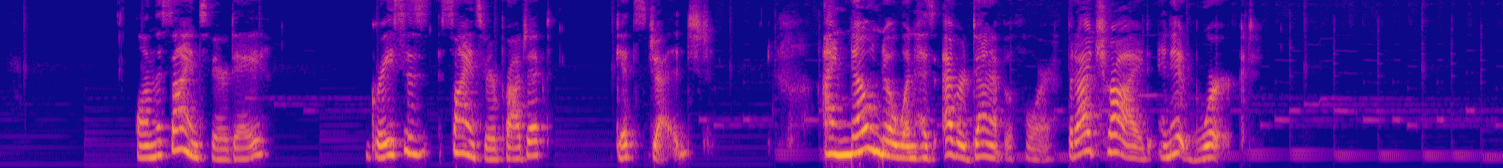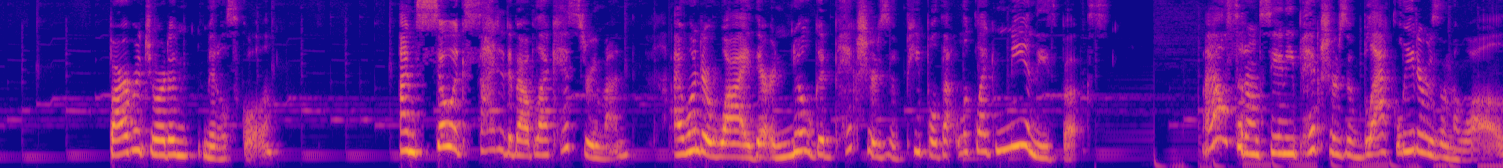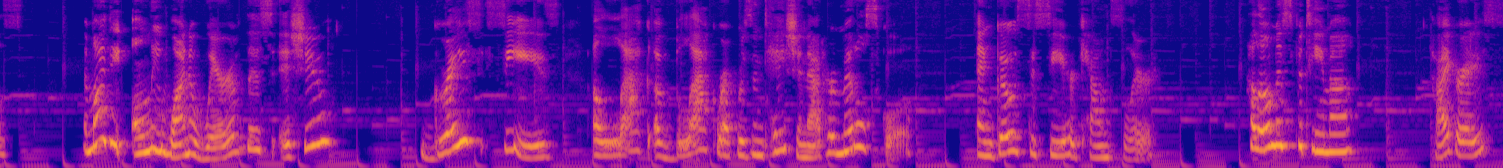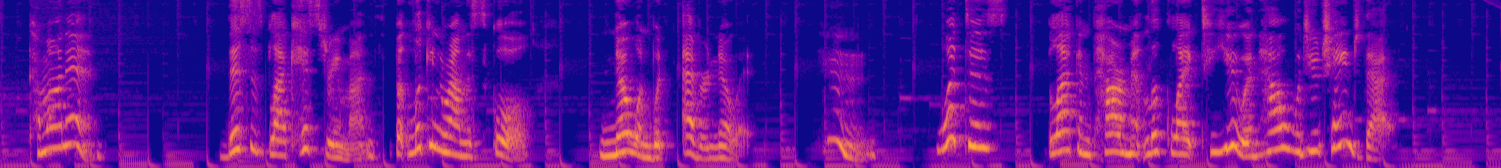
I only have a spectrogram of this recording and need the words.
On the science fair day, Grace's science fair project gets judged. I know no one has ever done it before, but I tried and it worked. Barbara Jordan Middle School. I'm so excited about Black History Month. I wonder why there are no good pictures of people that look like me in these books. I also don't see any pictures of black leaders on the walls. Am I the only one aware of this issue? Grace sees a lack of black representation at her middle school and goes to see her counselor. Hello, Miss Fatima. Hi, Grace. Come on in. This is Black History Month, but looking around the school, no one would ever know it. Hmm, what does Black empowerment look like to you, and how would you change that?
